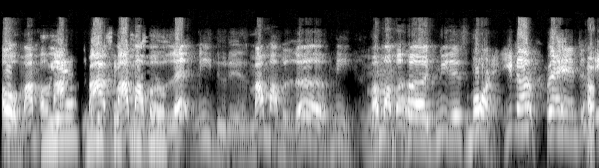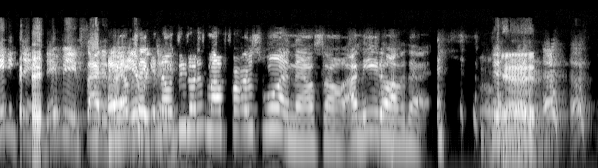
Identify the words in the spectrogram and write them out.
Oh, my Oh, my, yeah? Let my, my mama notes. let me do this. My mama loved me. My mama hugged me this morning. You know what I'm saying? Just Okay. anything. They be excited Hey, about I'm everything. taking notes. You know, this is my first one now, so I need all of that. Okay.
